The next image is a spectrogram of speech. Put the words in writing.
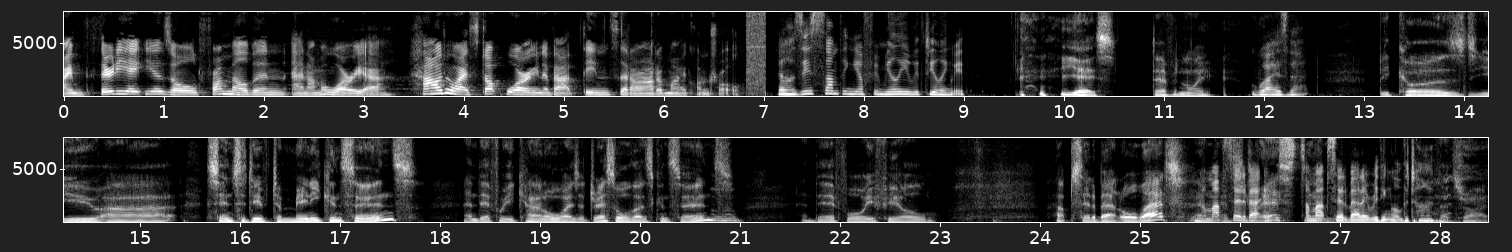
I'm 38 years old from Melbourne and I'm a warrior. How do I stop worrying about things that are out of my control? Now, is this something you're familiar with dealing with? yes, definitely. Why is that? Because you are sensitive to many concerns and therefore you can't always address all those concerns. Mm. And therefore you feel upset about all that. I'm upset about every- I'm upset about everything all the time. That's right.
